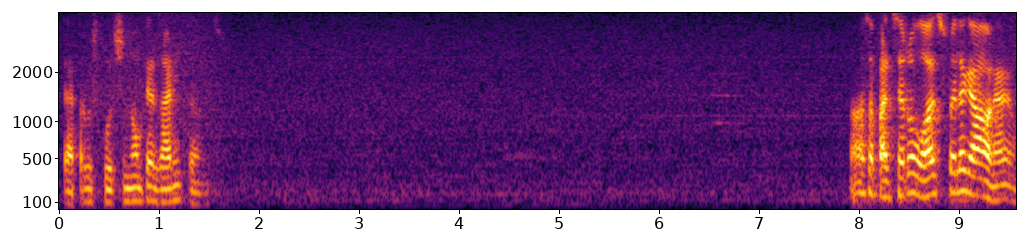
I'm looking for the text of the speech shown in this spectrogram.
Até para os custos não pesarem tanto. Então, essa parte de celulose foi legal, né?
